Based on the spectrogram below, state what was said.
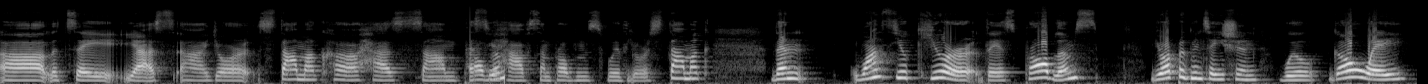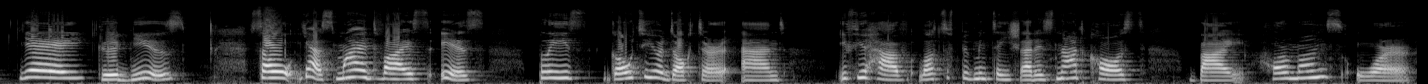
uh, let's say yes uh, your stomach uh, has some problems you have some problems with your stomach then once you cure these problems your pigmentation will go away yay good news so yes my advice is please go to your doctor and if you have lots of pigmentation that is not caused by hormones or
